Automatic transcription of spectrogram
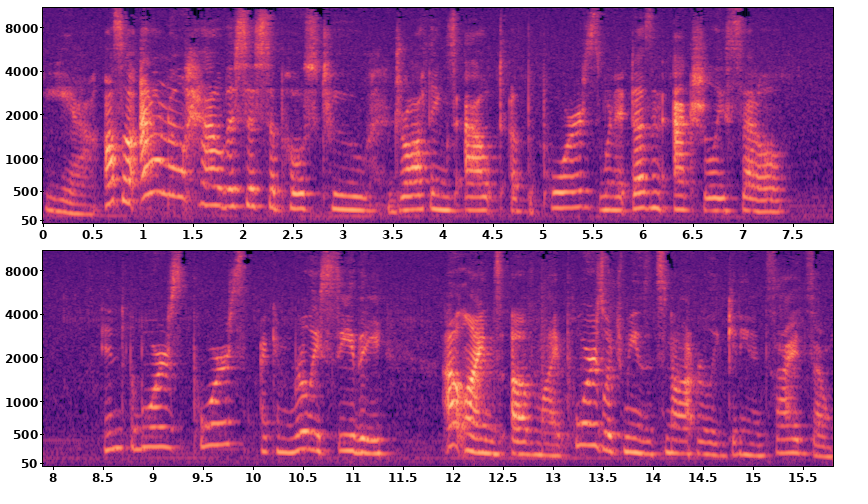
yeah. Also, I don't know how this is supposed to draw things out of the pores when it doesn't actually settle into the pores. pores. I can really see the outlines of my pores, which means it's not really getting inside. So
